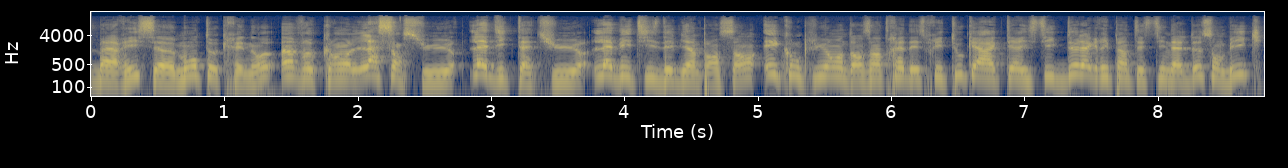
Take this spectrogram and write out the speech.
Bah Rhys euh, monte au créneau invoquant la censure, la dictature, la bêtise des bien-pensants et concluant dans un trait d'esprit tout caractéristique de la grippe intestinale de son bic,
